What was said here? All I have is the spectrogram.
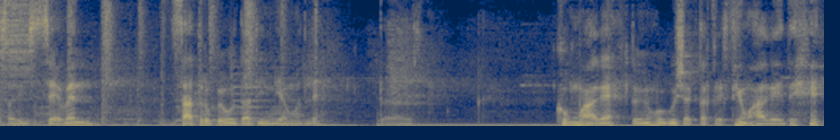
sorry seven सात रुपये होतात इंडियामधले. तर खूप महाग आहे. तुम्ही बघू शकता किती महाग आहे ते.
